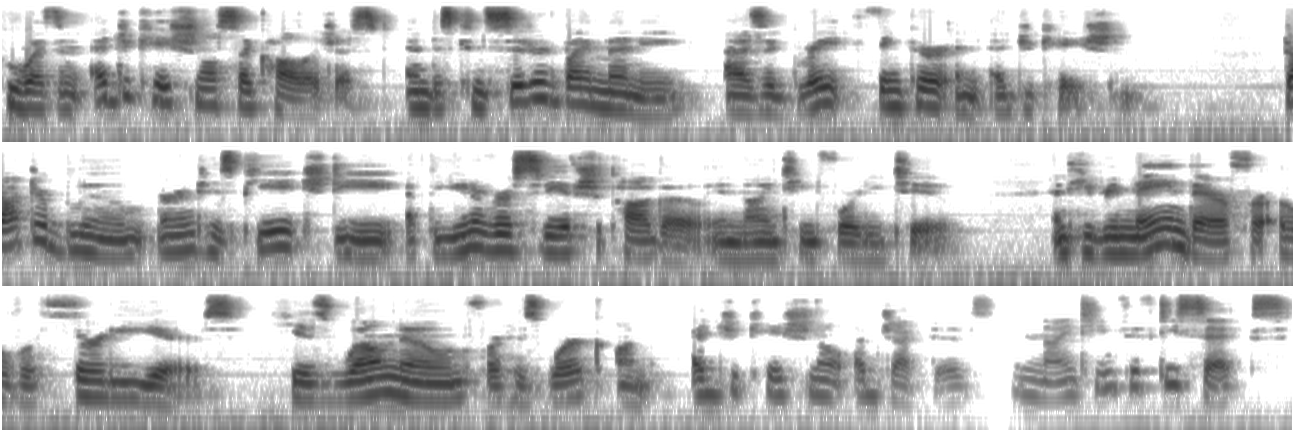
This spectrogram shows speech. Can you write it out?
who was an educational psychologist and is considered by many as a great thinker in education. Dr. Bloom earned his PhD at the University of Chicago in 1942, and he remained there for over 30 years. He is well known for his work on educational objectives. In 1956,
